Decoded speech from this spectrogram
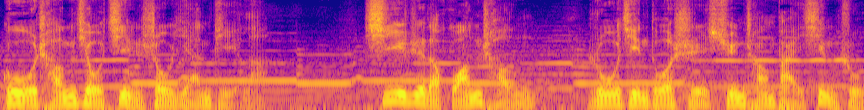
古城就尽收眼底了。昔日的皇城，如今多是寻常百姓住。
